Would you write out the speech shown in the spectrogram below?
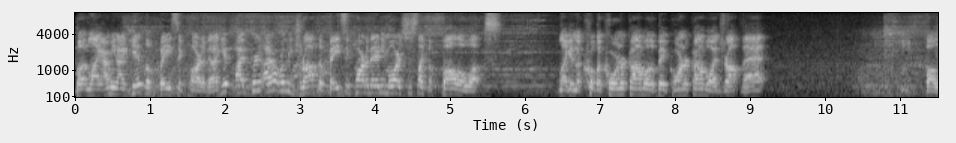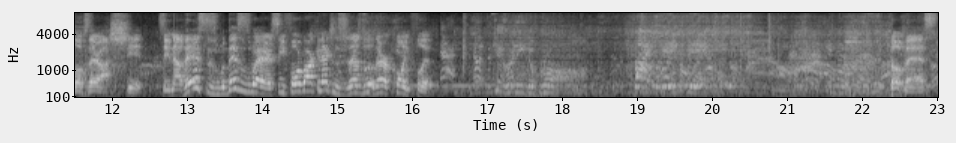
but like, I mean, I get the basic part of it. I get, I pretty, I don't really drop the basic part of it anymore. It's just like the follow-ups, like in the the corner combo, the big corner combo. I drop that. Follow-ups there. Ah, shit. See, now this is this is where see four bar connections. There's they're a coin flip. The best.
